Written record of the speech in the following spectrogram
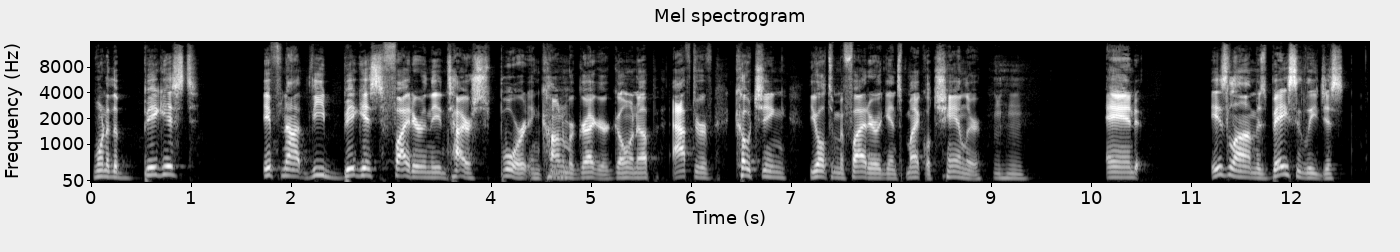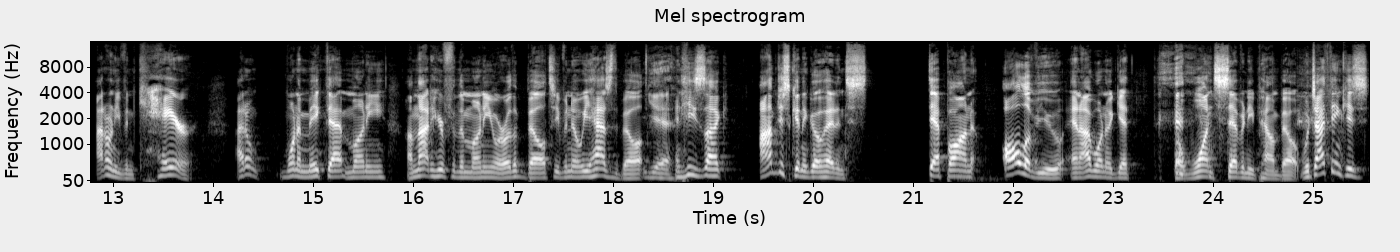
one of the biggest, if not the biggest fighter in the entire sport in Conor mm-hmm. McGregor going up after coaching the Ultimate Fighter against Michael Chandler. Mm-hmm. And Islam is basically just I don't even care. I don't want to make that money. I'm not here for the money or the belts, even though he has the belt. Yeah. And he's like, I'm just going to go ahead and step on all of you, and I want to get the 170 pound belt, which I think is.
